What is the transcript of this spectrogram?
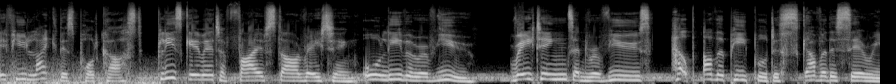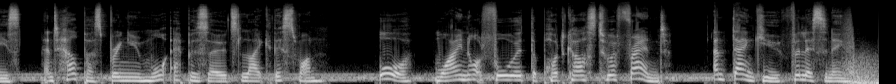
If you like this podcast, please give it a five star rating or leave a review. Ratings and reviews help other people discover the series and help us bring you more episodes like this one. Or why not forward the podcast to a friend? And thank you for listening.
